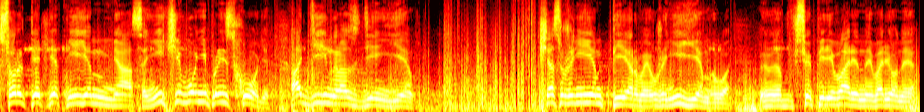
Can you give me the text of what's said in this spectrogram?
45 лет не ем мясо, ничего не происходит. Один раз в день ем. Сейчас уже не ем первое, уже не ем его. Э, все переваренное, вареное,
